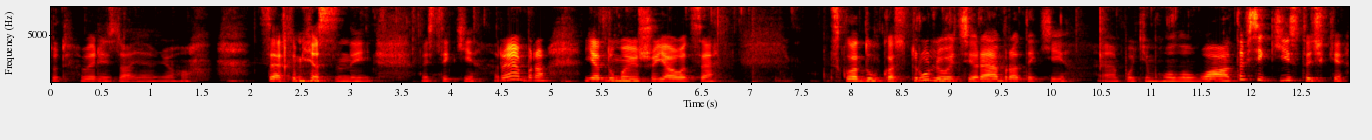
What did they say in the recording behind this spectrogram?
тут вирізає в нього цех м'ясний. Ось такі ребра. Я думаю, що я оце складу в каструлю, оці ребра такі, е, потім голова та всі кісточки.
